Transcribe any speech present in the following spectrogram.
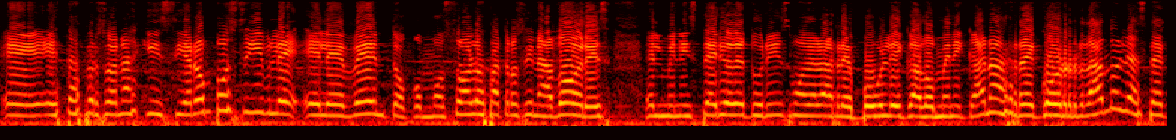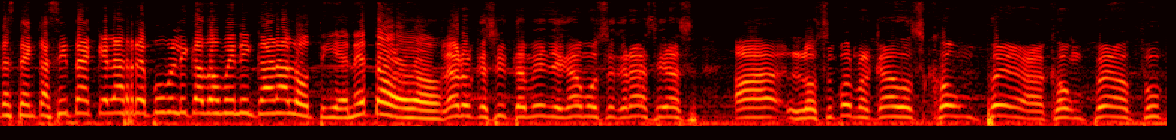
eh, estas personas que hicieron posible el evento, como son los patrocinadores, el Ministerio de Turismo de la República Dominicana, recordándole a usted que está en casita que la República Dominicana lo tiene todo. Claro que sí, también llegamos gracias a los supermercados Compare, Compare Food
